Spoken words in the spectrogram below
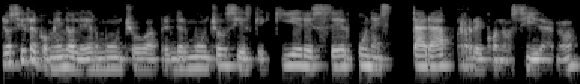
yo sí recomiendo leer mucho, aprender mucho, si es que quieres ser una startup reconocida, ¿no?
